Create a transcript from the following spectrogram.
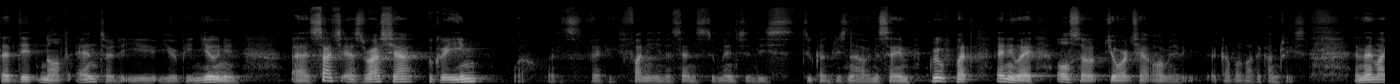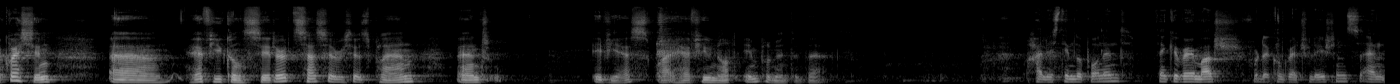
that did not enter the EU European Union, uh, such as Russia, Ukraine. Well, it's very funny in a sense to mention these two countries now in the same group, but anyway, also Georgia or maybe a couple of other countries. And then my question uh, have you considered such a research plan? And if yes, why have you not implemented that? Highly esteemed opponent, Thank you very much for the congratulations and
